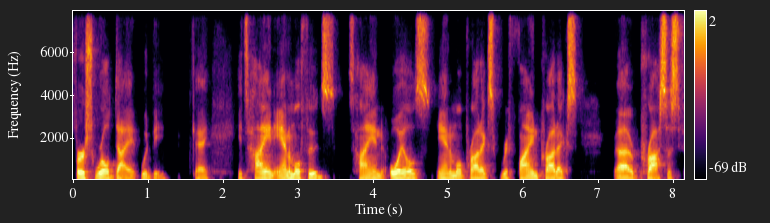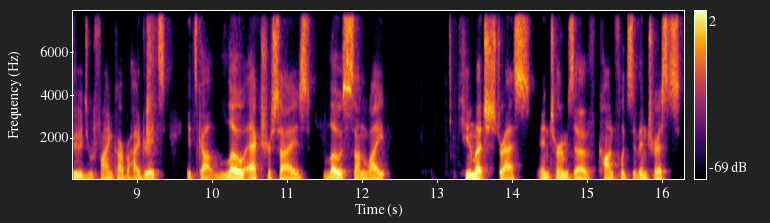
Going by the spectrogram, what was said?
first world diet would be. Okay. It's high in animal foods. It's high in oils, animal products, refined products, uh, processed foods, refined carbohydrates. It's got low exercise, low sunlight, too much stress in terms of conflicts of interests,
